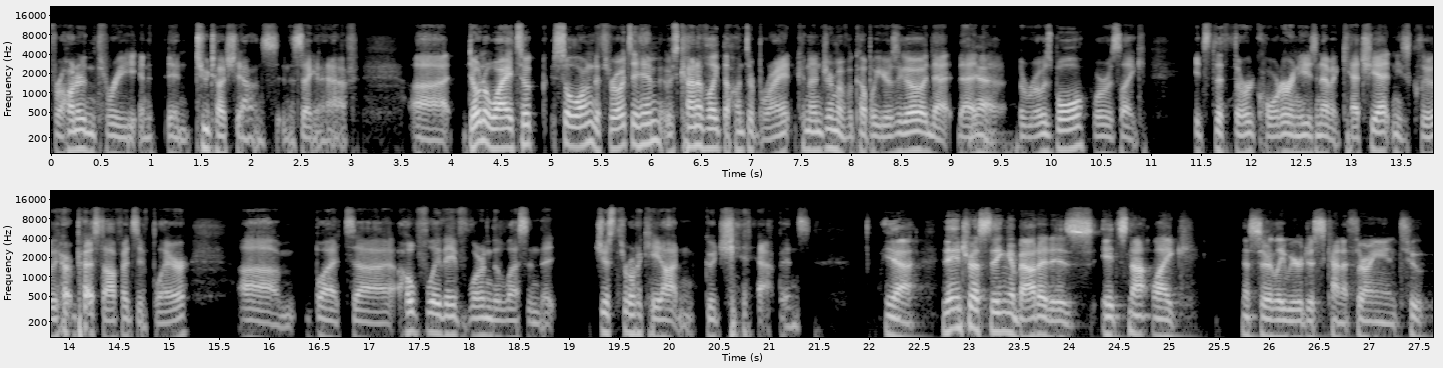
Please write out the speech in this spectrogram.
for 103 and, and two touchdowns in the second half. Uh, don't know why it took so long to throw it to him. It was kind of like the Hunter Bryant conundrum of a couple years ago, and that that Yeah. uh, the Rose Bowl, where it was like it's the third quarter and he doesn't have a catch yet, and he's clearly our best offensive player. Um, but uh, hopefully they've learned the lesson that just throw to Cade Otton, good shit happens. Yeah. The interesting thing about it is it's not like necessarily we were just kind of throwing into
